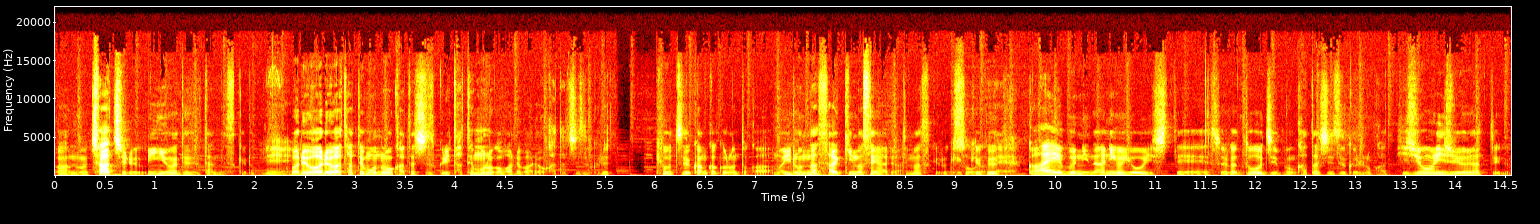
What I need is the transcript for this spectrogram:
あのチャーチル引用が出てたんですけど、ええ。我々は建物を形作り建物が我々を形作る共通感覚論とか、まあ、いろんな最近の線ではありますけど結局、ね。外部に何を用意してそれがどう自分を形作るのか非常に重要になってくる。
